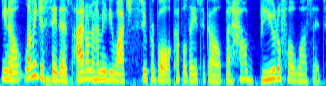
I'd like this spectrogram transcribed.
You know, let me just say this. I don't know how many of you watched Super Bowl a couple days ago, but how beautiful was it?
